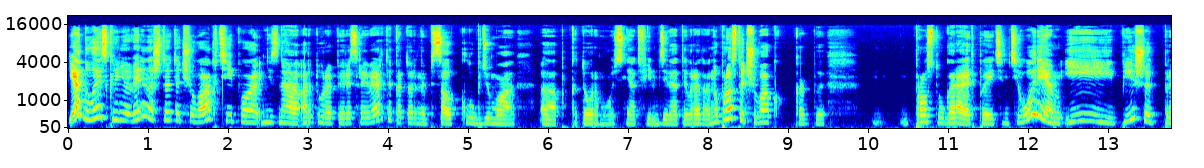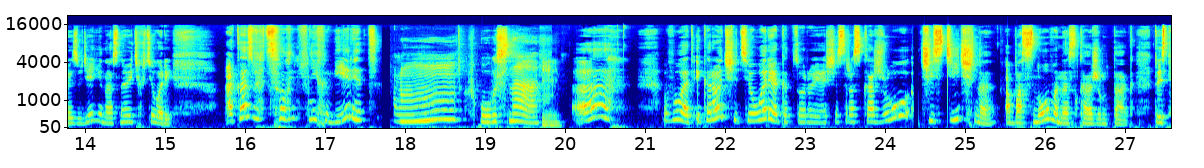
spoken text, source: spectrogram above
Я была искренне уверена, что это чувак типа, не знаю, Артура Перес Рейверта, который написал Клуб Дюма, по которому снят фильм «Девятые врата». Ну, просто чувак как бы просто угорает по этим теориям и пишет произведения на основе этих теорий. Оказывается, он в них верит. Ммм, вкусно. А, вот, и, короче, теория, которую я сейчас расскажу, частично обоснована, скажем так. То есть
